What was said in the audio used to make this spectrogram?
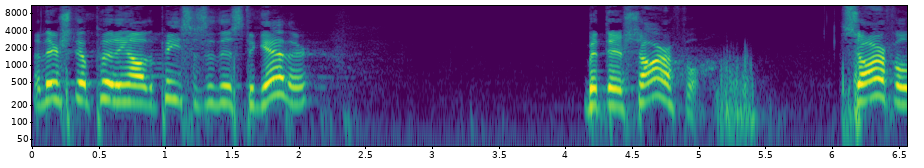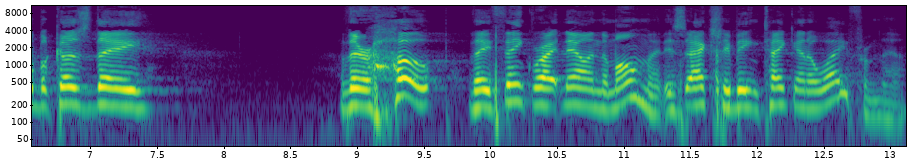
Now, they're still putting all the pieces of this together, but they're sorrowful. Sorrowful because they their hope they think right now in the moment is actually being taken away from them.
